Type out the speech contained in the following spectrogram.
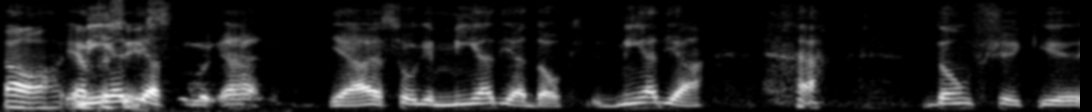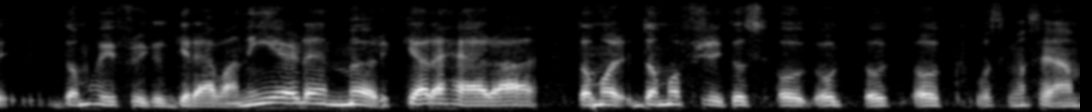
Ja, ja media precis. Såg, ja, jag såg i media dock, media de, försöker ju, de har ju försökt gräva ner det, mörka det här. Äh, de har, de har försökt att, och, och, och, och, vad ska man säga,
